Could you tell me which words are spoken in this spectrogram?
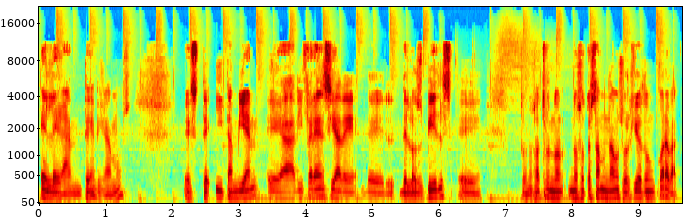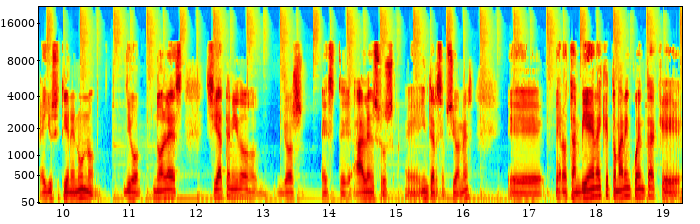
elegante, digamos? Este, y también, eh, a diferencia de, de- de los Bills, eh, pues nosotros no, nosotros estamos, no hemos surgido de un quarterback, ellos sí tienen uno. Digo, no les, sí ha tenido Josh este, Allen sus eh, intercepciones, eh, pero también hay que tomar en cuenta que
